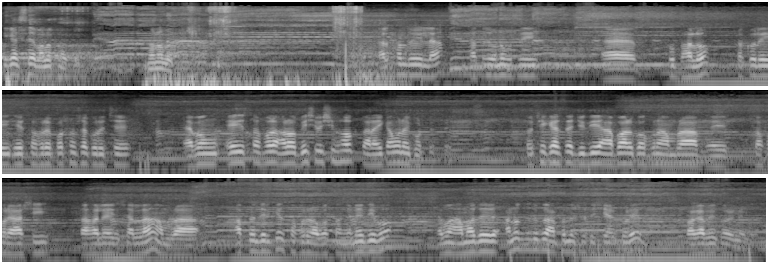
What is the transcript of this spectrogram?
ঠিক আছে ভালো থাকো ধন্যবাদ আলহামদুলিল্লাহ ছাত্রের অনুভূতি আহ, খুব ভালো সকলেই এই সফরের প্রশংসা করেছে এবং এই সফর আরও বেশি বেশি হোক, তারা এই কামনাই করতেছে। তো ঠিক আছে, যদি আবার কখনো আমরা এই সফরে আসি, তাহলে ইনশাল্লাহ আমরা আপনাদেরকে সফরের অবস্থান জানিয়ে দিব এবং আমাদের আনন্দটুকু আপনাদের সাথে শেয়ার করে ভাগাভাগি করে নেব।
